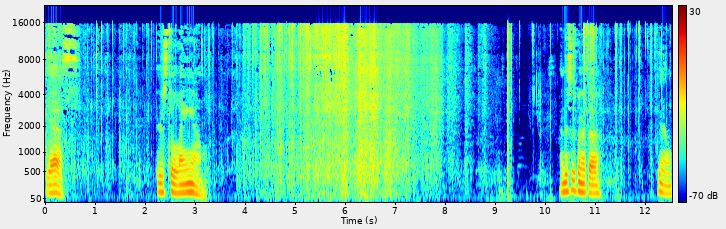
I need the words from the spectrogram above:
Yes. Here's the lamb. And this is one of the, you know,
